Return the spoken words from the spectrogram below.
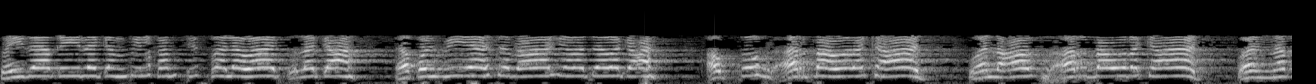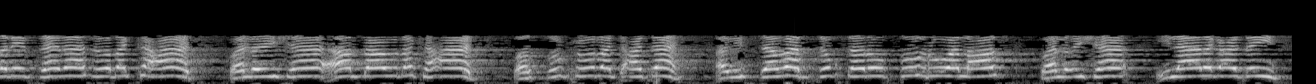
فإذا قيل كم في الخمس الصلوات يقول فيها سبع عشرة ركعة الظهر أربع ركعات والعصر أربع ركعات والمغرب ثلاث ركعات والعشاء أربع ركعات والصبح ركعتان استغر تقصر الظهر والعصر والعشاء إلى ركعتين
